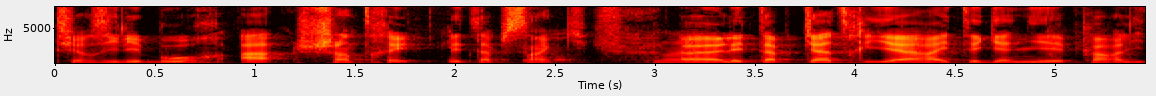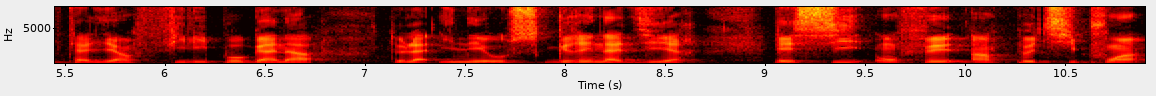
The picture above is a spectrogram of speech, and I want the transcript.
Tirzy-les-Bourgs à Chintré, l'étape 5. Ouais. Euh, l'étape 4 hier a été gagnée par l'Italien Filippo Ganna de la Ineos Grenadier. Et si on fait un petit point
